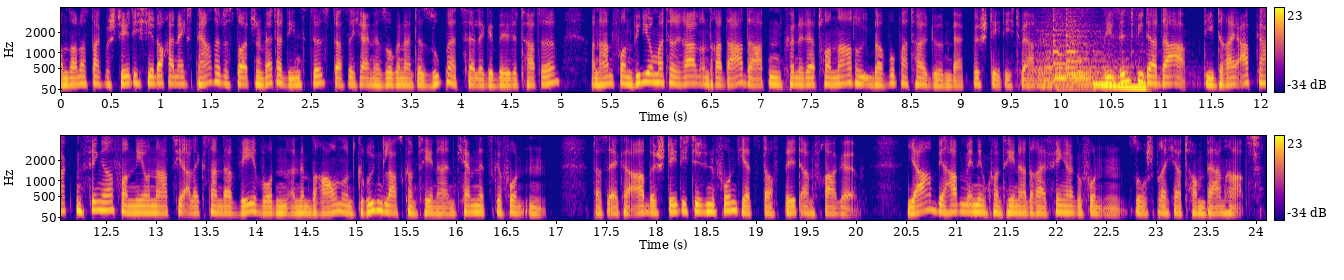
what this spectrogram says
Am Donnerstag bestätigt jedoch ein Experte des deutschen Wetterdienstes, dass sich eine sogenannte Superzelle gebildet hatte. Anhand von Videomaterial und Radardaten könne der Tornado über Wuppertal-Dönberg bestätigt werden. Sie sind wieder da. Die drei abgehackten Finger von Neonazi Alexander W. wurden in einem Braun- und Grünglascontainer in Chemnitz gefunden. Das LKA bestätigte den Fund jetzt auf Bildanfrage. Ja, wir haben in dem Container drei Finger gefunden, so Sprecher Tom Bernhardt.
